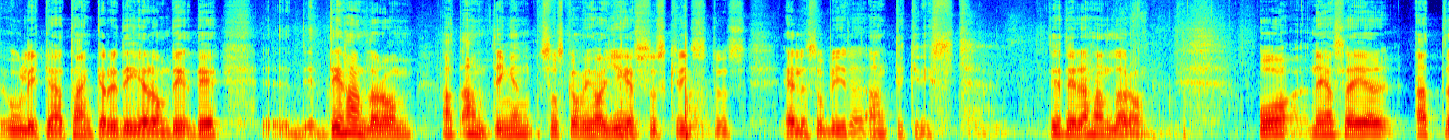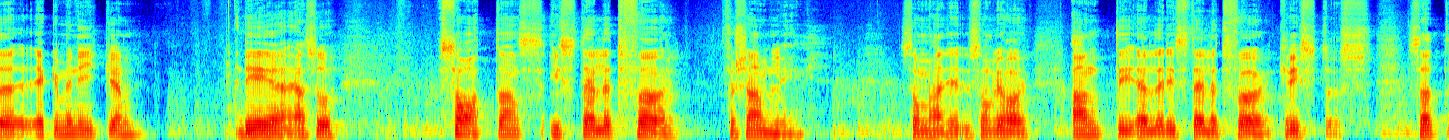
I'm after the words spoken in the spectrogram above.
olika tankar och idéer om. Det, det, det, handlar om att antingen så ska vi ha Jesus Kristus eller så blir det antikrist. Det är det det handlar om. Och när jag säger att ekumeniken, det är alltså Satans istället för församling som, som vi har anti eller istället för Kristus. Så att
